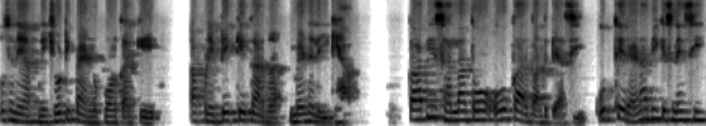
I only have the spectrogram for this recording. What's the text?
ਉਸਨੇ ਆਪਣੀ ਛੋਟੀ ਭੈਣ ਨੂੰ ਫੋਨ ਕਰਕੇ ਆਪਣੇ ਪੇਕੇ ਘਰ ਮਿਲਣ ਲਈ ਕਿਹਾ। ਕਾਫੀ ਸਾਲਾਂ ਤੋਂ ਉਹ ਘਰ ਬੰਦ ਪਿਆ ਸੀ। ਉੱਥੇ ਰਹਿਣਾ ਵੀ ਕਿਸਨੇ ਸੀ?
